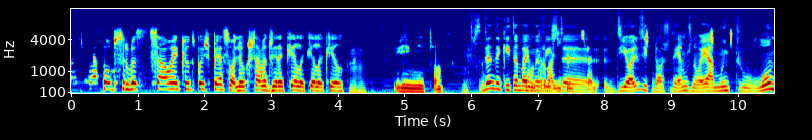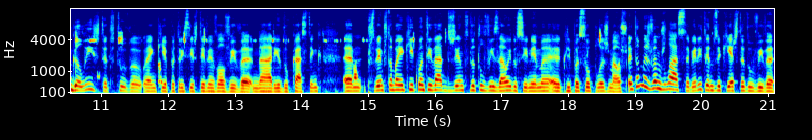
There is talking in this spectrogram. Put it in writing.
E dessa observação é que eu depois peço, olha, eu gostava de ver aquele, aquele, aquele. Uhum. E pronto. Dando aqui também é um uma vista de olhos, e que nós demos, não é? Há muito longa lista de tudo em que a Patrícia esteve envolvida na área do casting. Um, percebemos também aqui a quantidade de gente da televisão e do cinema uh, que lhe passou pelas mãos. Então, mas vamos lá saber, e temos aqui esta dúvida,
